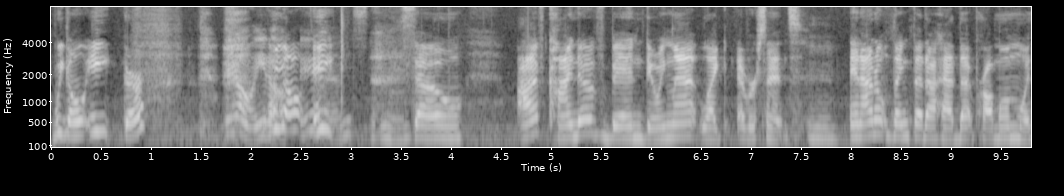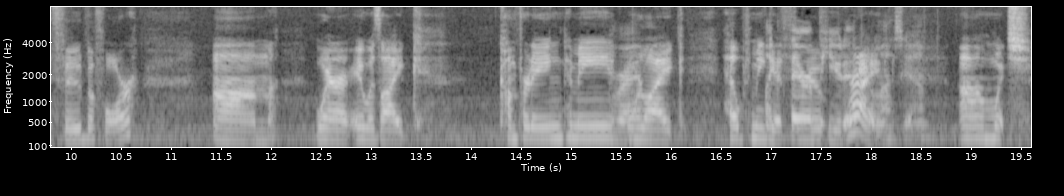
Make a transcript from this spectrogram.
"We gonna eat, girl." We don't eat We all gonna eat. humans. So I've kind of been doing that like ever since. And I don't think that I had that problem with food before. Um where it was like comforting to me Right. or like helped me Like get through- therapeutic right? almost, yeah. Um, which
